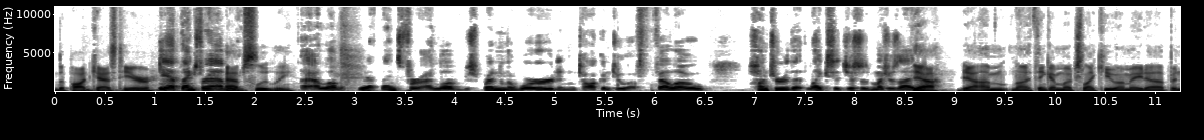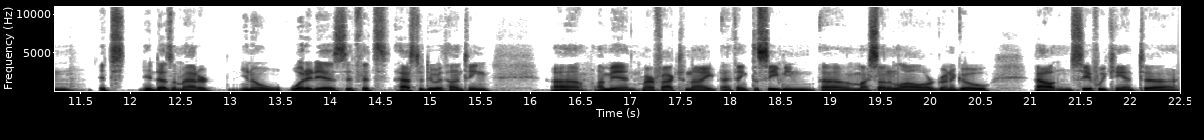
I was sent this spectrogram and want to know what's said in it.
the podcast here. Yeah, thanks for having me. Absolutely. I love it. Yeah, thanks for. I love spreading the word and talking to a fellow hunter that likes it just as much as I do. Yeah, yeah. I'm. I think I'm much like you. I'm made up, and it's. It doesn't matter, you know, what it is. If it's has to do with hunting, uh, I'm in. Matter of fact, tonight, I think this evening, uh, my son-in-law are going to go out and see if we can't uh,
